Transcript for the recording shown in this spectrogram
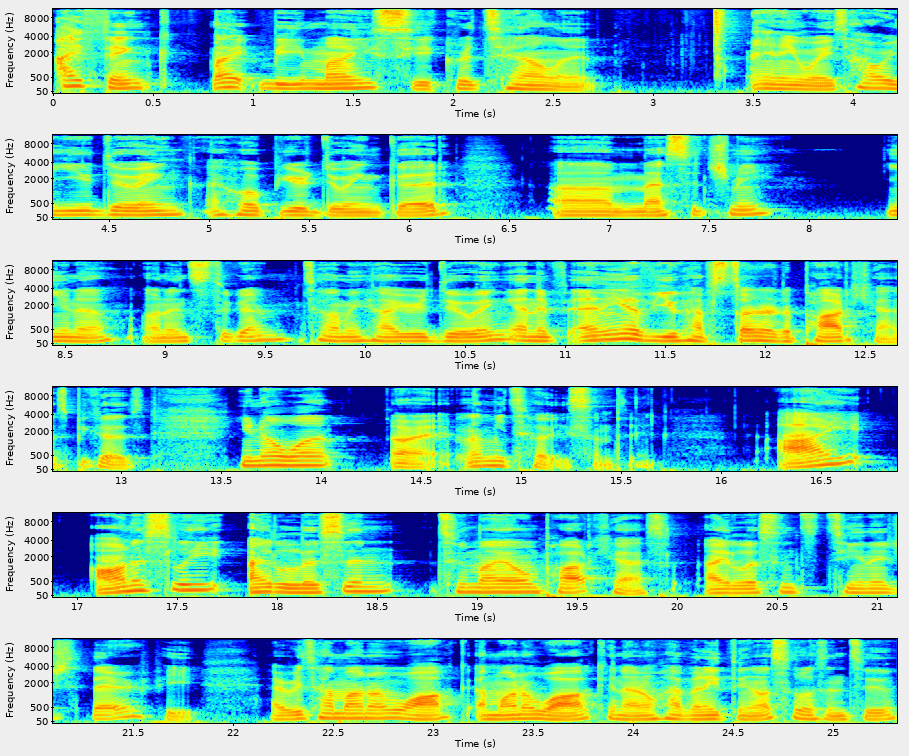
I think might be my secret talent. Anyways, how are you doing? I hope you're doing good. Um, message me, you know, on Instagram. Tell me how you're doing. And if any of you have started a podcast, because you know what? All right, let me tell you something. I honestly, I listen to my own podcast. I listen to Teenage Therapy. Every time I'm on a walk, I'm on a walk and I don't have anything else to listen to.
